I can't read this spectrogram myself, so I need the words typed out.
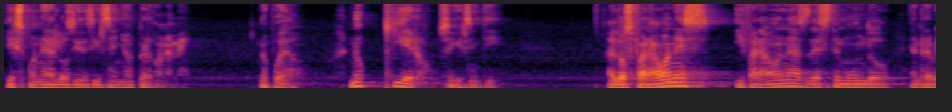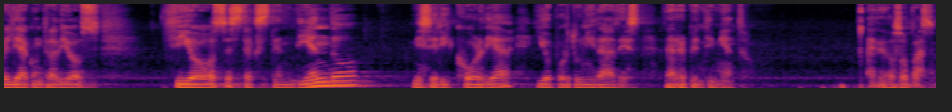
y exponerlos y decir, Señor, perdóname. No puedo. No quiero seguir sin ti. A los faraones y faraonas de este mundo en rebeldía contra Dios, Dios está extendiendo misericordia y oportunidades de arrepentimiento. Hay de dos sopas.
